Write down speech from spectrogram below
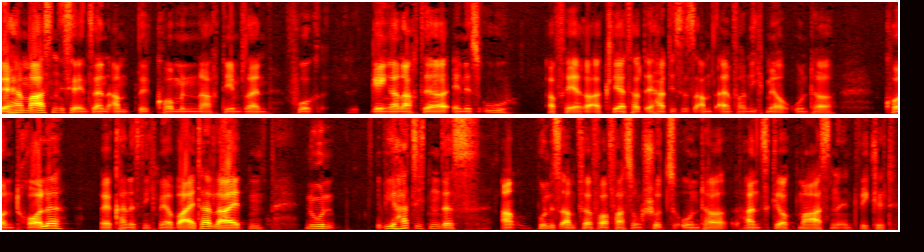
Der Herr Maaßen ist ja in sein Amt gekommen, nachdem sein Vorgänger nach der NSU-Affäre erklärt hat, er hat dieses Amt einfach nicht mehr unter Kontrolle, er kann es nicht mehr weiterleiten. Nun, wie hat sich denn das Bundesamt für Verfassungsschutz unter Hans-Georg Maaßen entwickelt?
